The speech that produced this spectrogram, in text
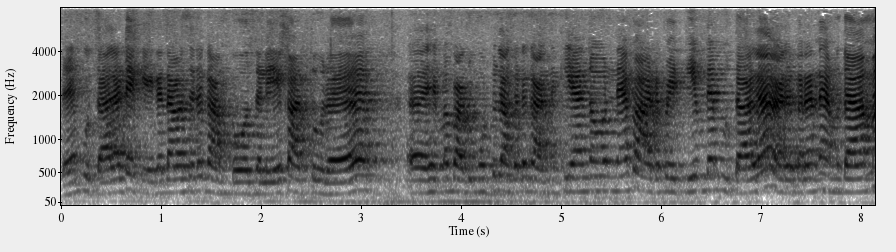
දැන් පුතාලට එක එක දවසට ගම්බෝතලේ කතුර එහෙම බඩු මුට්ටු ළඟට ගන්න කියන්න ඕනේ නැහැ පාට පෙට්ටියෙන් දැන් පුතාලා වැඩ කරන්න හැමදාම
